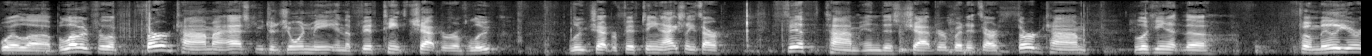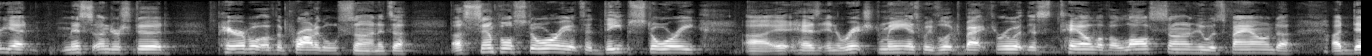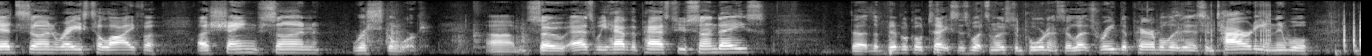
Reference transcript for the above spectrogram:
Well, uh, beloved, for the third time, I ask you to join me in the 15th chapter of Luke. Luke chapter 15. Actually, it's our fifth time in this chapter, but it's our third time looking at the familiar yet misunderstood parable of the prodigal son. It's a, a simple story, it's a deep story. Uh, it has enriched me as we've looked back through it. This tale of a lost son who was found, a, a dead son raised to life, a a shamed son restored. Um, so, as we have the past two Sundays, the, the biblical text is what's most important. So, let's read the parable in its entirety and then we'll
